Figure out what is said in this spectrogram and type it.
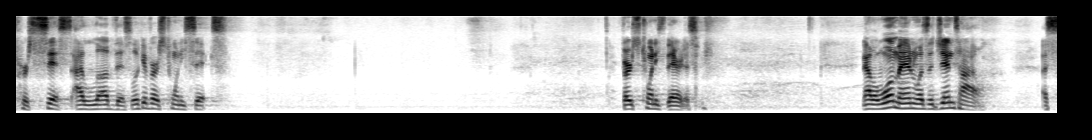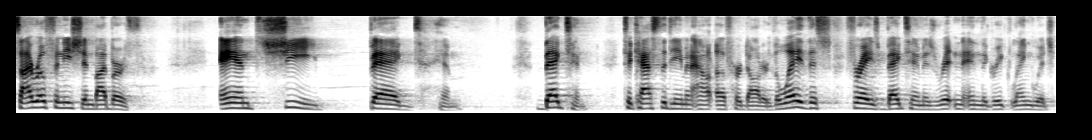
persists. I love this. Look at verse 26. Verse 20, there it is. Now, the woman was a Gentile a Syrophoenician by birth, and she begged him, begged him to cast the demon out of her daughter. The way this phrase begged him is written in the Greek language,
